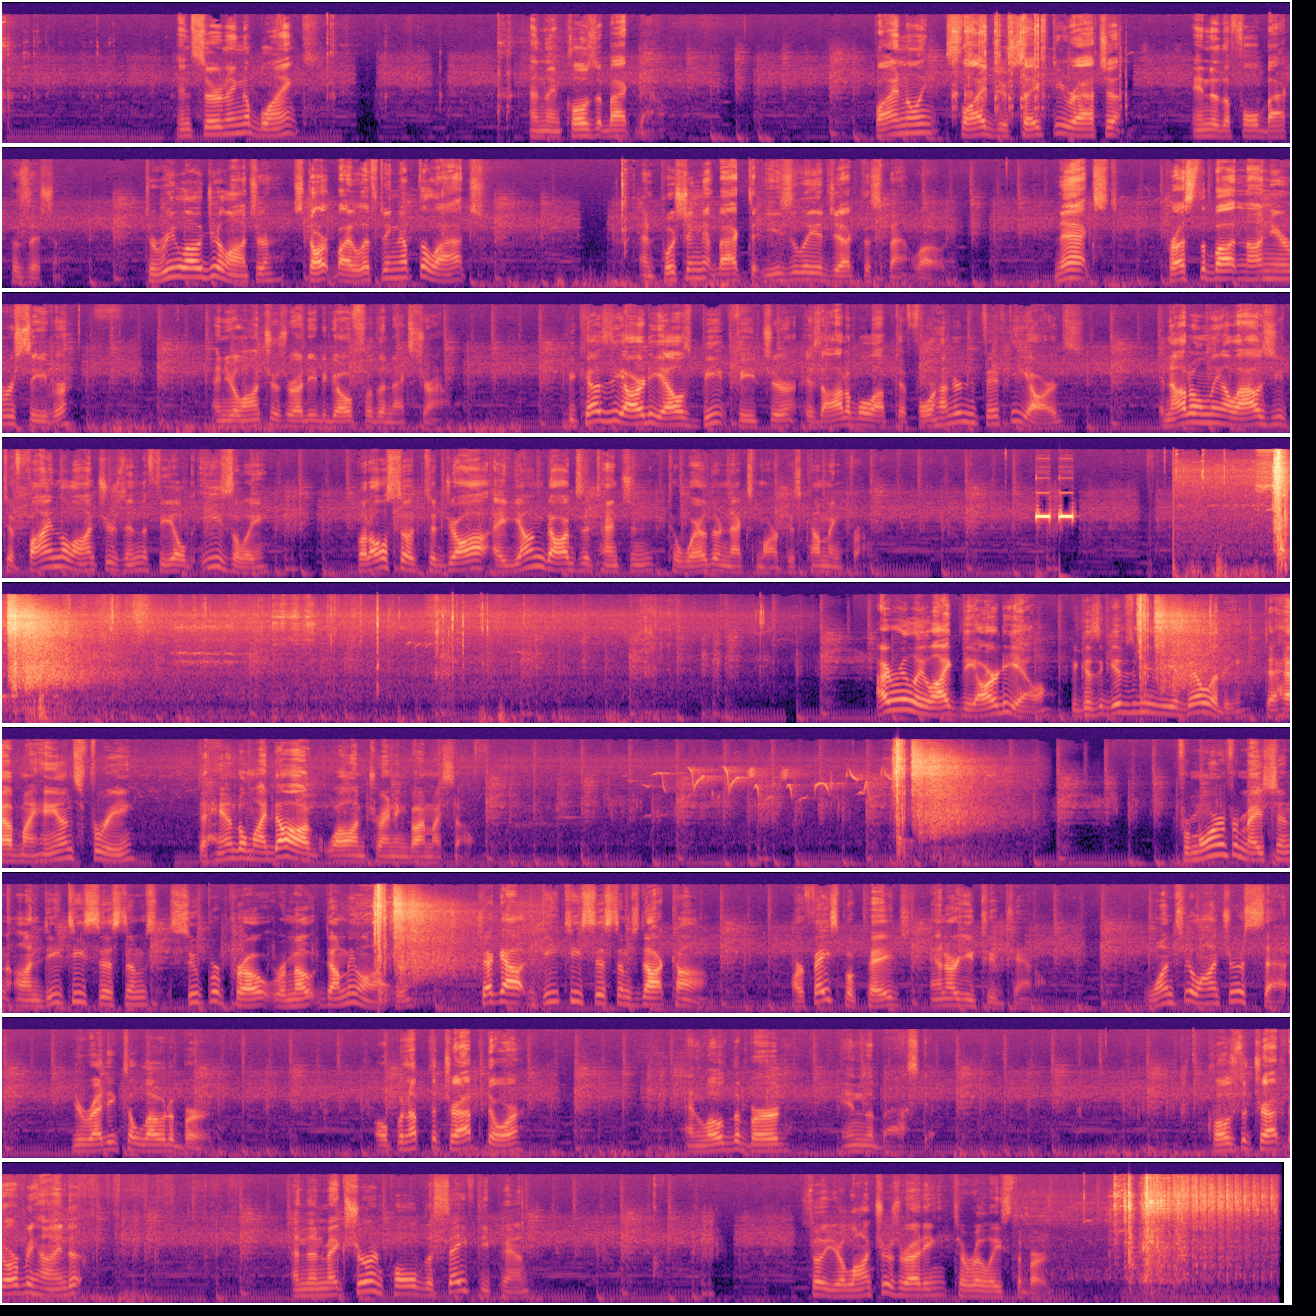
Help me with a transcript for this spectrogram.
inserting a blank, and then close it back down. Finally, slide your safety ratchet into the full back position. To reload your launcher, start by lifting up the latch and pushing it back to easily eject the spent load. Next, press the button on your receiver and your launcher is ready to go for the next round. Because the RDL's beep feature is audible up to 450 yards, it not only allows you to find the launchers in the field easily, but also to draw a young dog's attention to where their next mark is coming from. I really like the RDL because it gives me the ability to have my hands free to handle my dog while I'm training by myself. For more information on DT Systems Super Pro Remote Dummy Launcher, check out dtsystems.com, our Facebook page, and our YouTube channel. Once your launcher is set, you're ready to load a bird. Open up the trap door and load the bird in the basket. Close the trap door behind it, and then make sure and pull the safety pin so your launcher is ready to release the bird.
